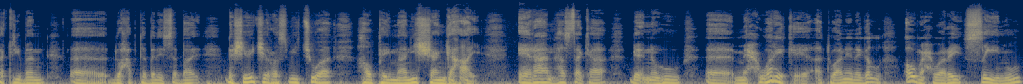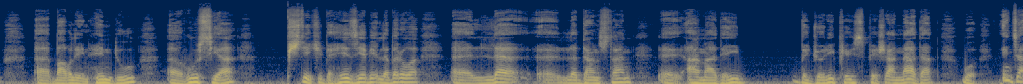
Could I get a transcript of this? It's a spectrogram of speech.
تەقریبەن دوو هەفتە بەری سە بە بە شێوەیەکی ڕەسمی چووە هاوپەیمانی شەنگەهای ئێران هەستەکە بێنه و محوەرێک هەیە ئەتوانێ لەگەڵ ئەو محوەرەی سین و با بڵێین هند و ڕووسیا پشتێکی بەهێزیە بێ لەبەرەوە لە دانوستان ئامادەیی بە گۆری پێویست پێشان نادات بۆ ئینجا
